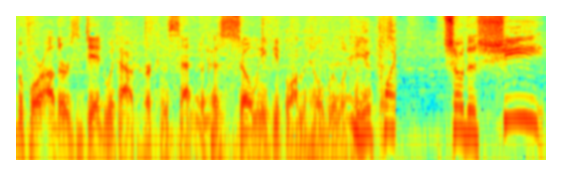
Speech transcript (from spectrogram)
before others did without her consent, because so many people on the Hill were looking. You point. So does she?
